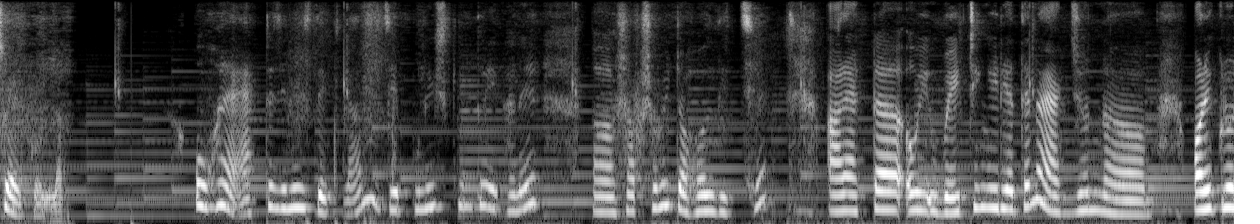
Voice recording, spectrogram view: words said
শেয়ার করলাম। ও হ্যাঁ একটা জিনিস দেখলাম যে পুলিশ কিন্তু এখানে সবসময় টহল দিচ্ছে। আর একটা ওই ওয়েটিং এরিয়াতে না একজন অনেকগুলো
